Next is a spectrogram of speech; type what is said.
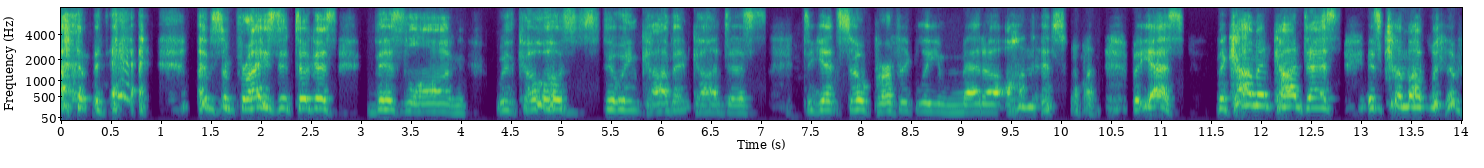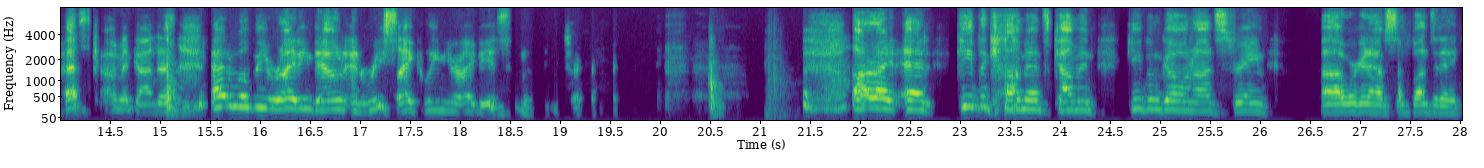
I'm surprised it took us this long with co-hosts doing comment contests to get so perfectly meta on this one. But yes, the comment contest is come up with the best comment contest, and we'll be writing down and recycling your ideas in the future. All right, Ed, keep the comments coming. Keep them going on stream. Uh, we're gonna have some fun today.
